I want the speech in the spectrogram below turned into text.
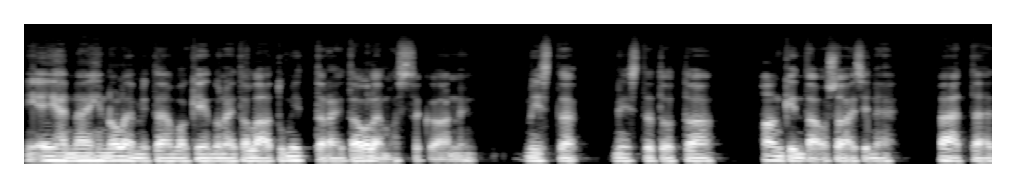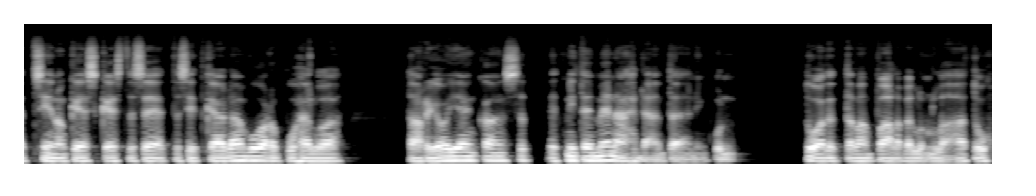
niin eihän näihin ole mitään vakiintuneita laatumittareita olemassakaan, niin mistä, mistä tota, hankinta osaisi ne päättää, että siinä on keskeistä se, että sitten käydään vuoropuhelua tarjoajien kanssa, että miten me nähdään tämä niin kuin tuotettavan palvelun laatu,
